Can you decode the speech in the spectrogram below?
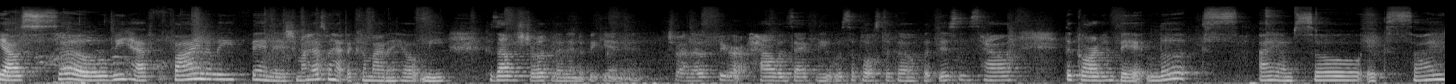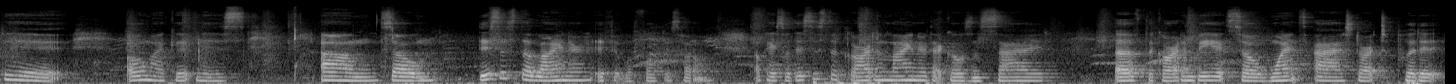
Y'all, so we have finally finished. My husband had to come out and help me because I was struggling in the beginning, trying to figure out how exactly it was supposed to go. But this is how the garden bed looks. I am so excited. Oh my goodness. Um, so this is the liner, if it will focus, hold on. Okay, so this is the garden liner that goes inside of the garden bed. So once I start to put it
